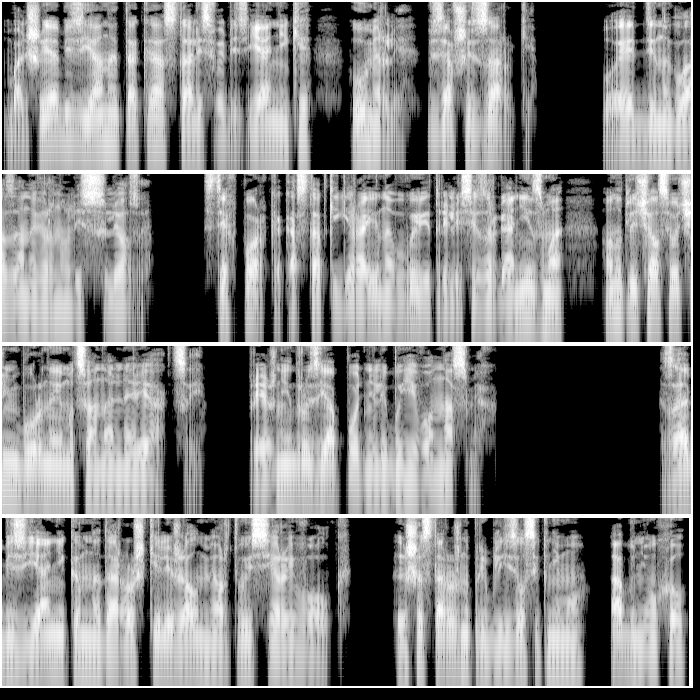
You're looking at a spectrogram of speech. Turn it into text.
Большие обезьяны так и остались в обезьяннике, умерли, взявшись за руки. У Эдди на глаза навернулись слезы. С тех пор, как остатки героина выветрились из организма, он отличался очень бурной эмоциональной реакцией. Прежние друзья подняли бы его на смех. За обезьянником на дорожке лежал мертвый серый волк. Иш осторожно приблизился к нему, обнюхал,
